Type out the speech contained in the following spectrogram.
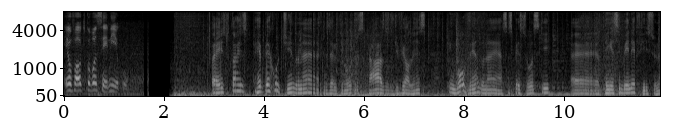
Eu volto com você, Nico. É, isso está repercutindo, né, Gisele? Tem outros casos de violência envolvendo né, essas pessoas que é, têm esse benefício, né?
